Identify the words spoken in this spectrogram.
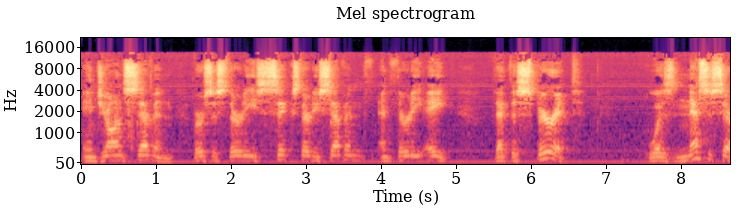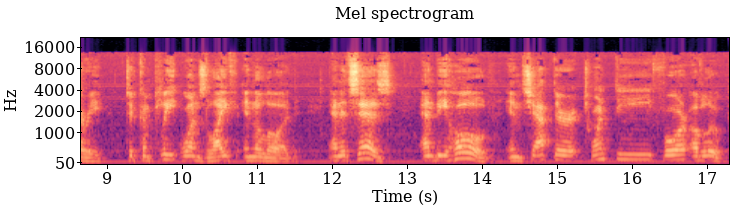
in John 7, verses 36, 37, and 38. That the Spirit was necessary to complete one's life in the Lord. And it says, And behold, in chapter 24 of Luke,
